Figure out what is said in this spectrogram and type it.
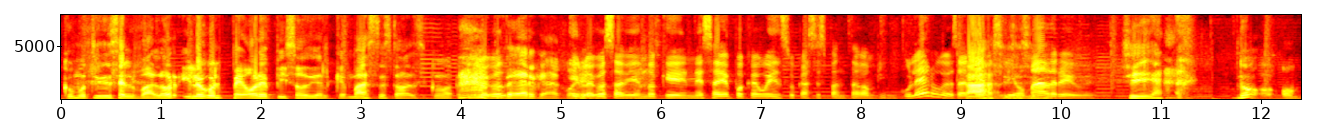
¿cómo tienes el valor? Y luego el peor episodio, el que más estaba así como, Y luego- verga, Y güey. luego sabiendo que en esa época, güey, en su casa espantaban bien culero, güey. O sea, Ah, le sí, valió sí, sí, madre, güey. Sí, ya. No, o, o-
